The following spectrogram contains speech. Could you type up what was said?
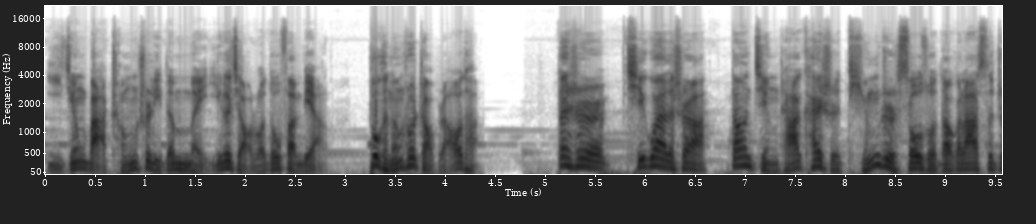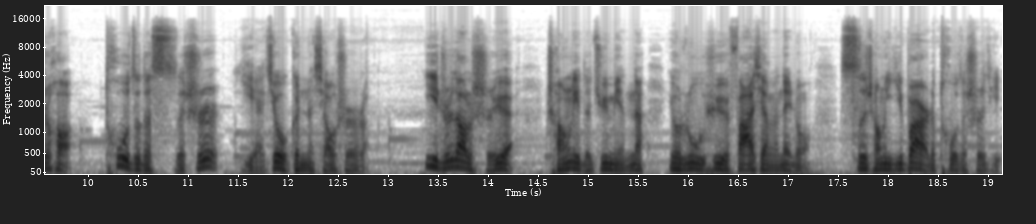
已经把城市里的每一个角落都翻遍了，不可能说找不着他。但是奇怪的是啊，当警察开始停止搜索道格拉斯之后，兔子的死尸也就跟着消失了。一直到了十月，城里的居民呢又陆续发现了那种撕成一半的兔子尸体。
